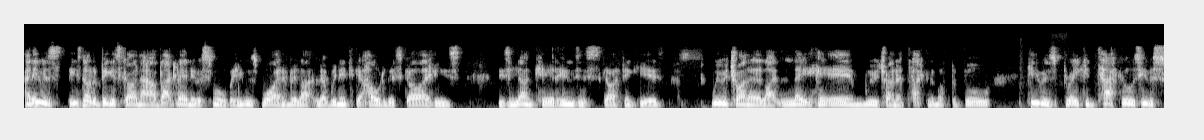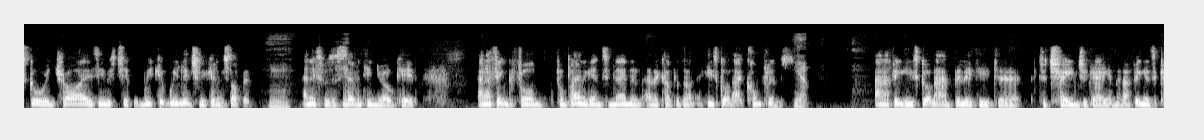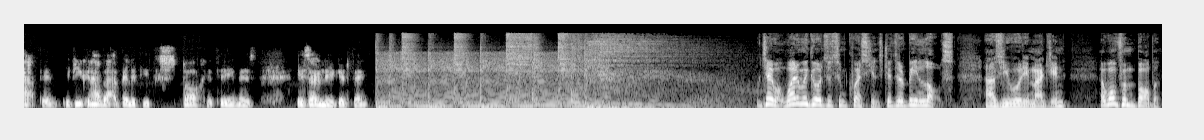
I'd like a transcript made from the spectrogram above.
and he was he's not the biggest guy now. Back then he was small, but he was wide. And we are like, look, we need to get hold of this guy. He's he's a young kid. Who's this guy I think he is? We were trying to like late hit him. We were trying to tackle him off the ball. He was breaking tackles. He was scoring tries. He was chipping. We could we literally couldn't stop him. Mm. And this was a 17 year old kid. And I think from from playing against him then and, and a couple of times, he's got that confidence. Yep. And I think he's got that ability to to change a game. And I think as a captain, if you can have that ability to spark a team, is is only a good thing. I'll tell you what, why don't we go to some questions? Because there have been lots, as you would imagine. Uh, one from Bob.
